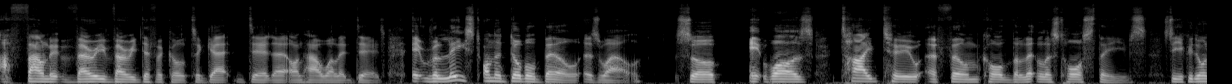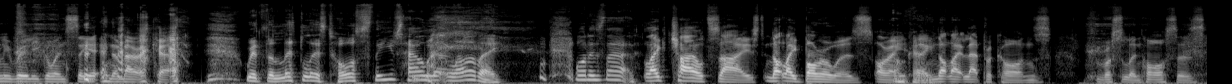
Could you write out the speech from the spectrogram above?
I found it very, very difficult to get data on how well it did. It released on a double bill as well. So it was tied to a film called The Littlest Horse Thieves. So you could only really go and see it in America. With the littlest horse thieves, how little are they? What is that? like child sized, not like borrowers or anything, Okay. not like leprechauns rustling horses.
